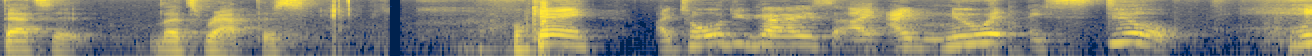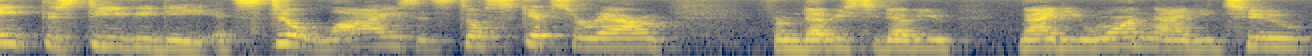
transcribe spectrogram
that's it. Let's wrap this. Okay, I told you guys, I, I knew it. I still hate this DVD. It still lies. It still skips around from WCW 91, 92,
